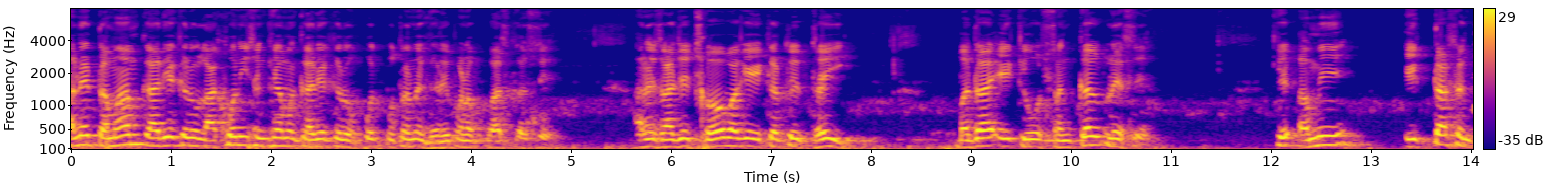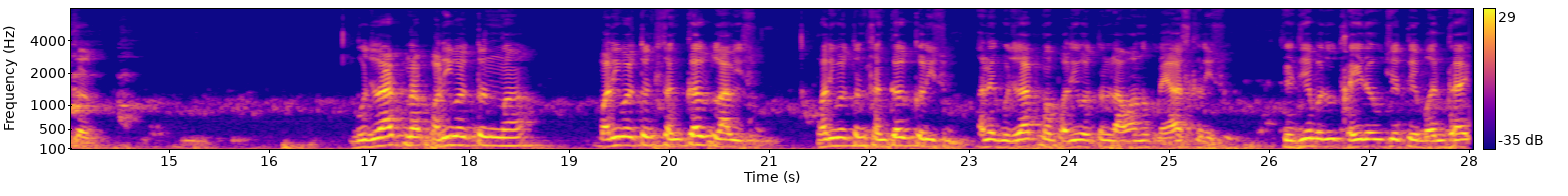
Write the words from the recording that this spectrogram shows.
અને તમામ કાર્યકરો લાખોની સંખ્યામાં કાર્યકરો પોતપોતાના ઘરે પણ ઉપવાસ કરશે. અને સાંજે છ વાગે એકત્રિત થઈ બધા એક એવો સંકલ્પ લેશે કે અમે એકતા સંકલ્પ ગુજરાતના પરિવર્તનમાં, પરિવર્તન સંકલ્પ લાવીશું. પરિવર્તન સંકલ્પ કરીશું અને ગુજરાતમાં પરિવર્તન લાવવાનો પ્રયાસ કરીશું. કે જે બધું થઈ રહ્યું છે તે બંધ થાય.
